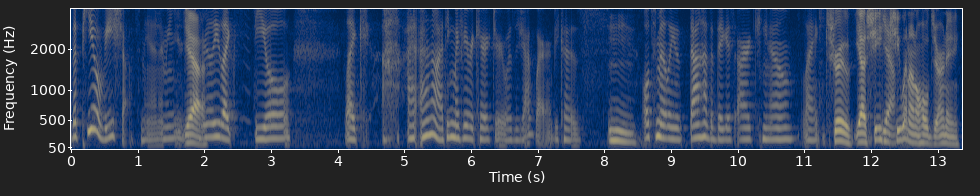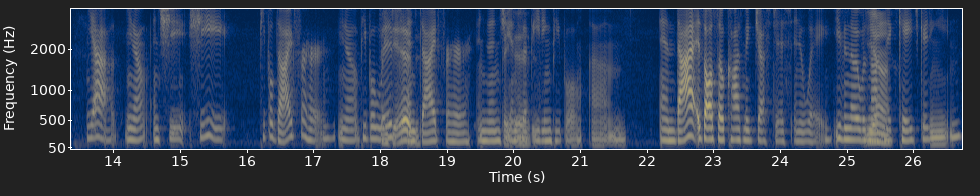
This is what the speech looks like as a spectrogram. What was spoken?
the POV shots, man. I mean, you just Yeah. really like feel like I, I don't know. I think my favorite character was the Jaguar because Mm. ultimately that had the biggest arc. You know, like True. Yeah, she Yeah. she went on a whole journey. yeah, you know, and she she people died for her. You know, people lived and died for her, and then she They ended did. up eating people. Um, and that is also cosmic justice in a way, even though it was Yeah. not Nick Cage getting eaten.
